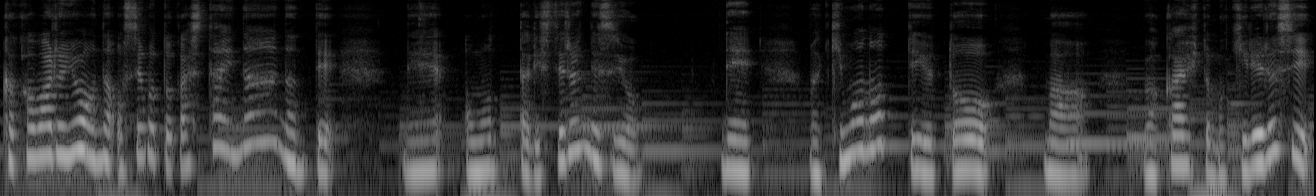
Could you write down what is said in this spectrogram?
関わるようなお仕事がしたいなーなんてね思ったりしてるんですよ。で、まあ、着物っていうとまあ若い人も着れるし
